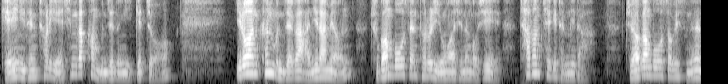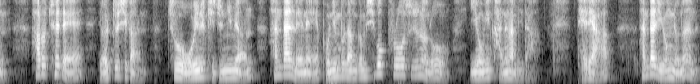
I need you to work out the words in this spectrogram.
개인위생 처리에 심각한 문제 등이 있겠죠. 이러한 큰 문제가 아니라면 주간보호센터를 이용하시는 것이 차선책이 됩니다. 주야간보호 서비스는 하루 최대 12시간, 주 5일 기준이면 한 달 내내 본인 부담금 15% 수준으로 이용이 가능합니다. 대략 한 달 이용료는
